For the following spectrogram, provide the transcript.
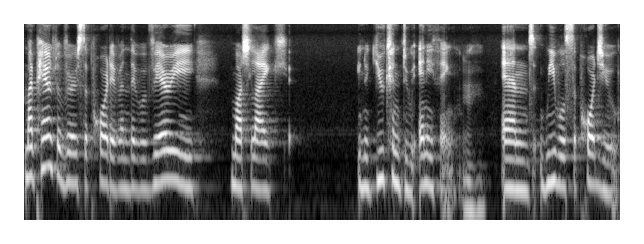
my parents were very supportive and they were very much like, you know, you can do anything mm-hmm. and we will support you.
